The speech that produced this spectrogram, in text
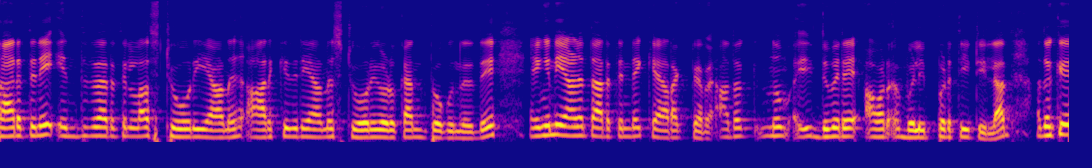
താരത്തിന് എന്ത് തരത്തിലുള്ള സ്റ്റോറിയാണ് ആർക്കെതിരെയാണ് സ്റ്റോറി കൊടുക്കാൻ പോകുന്നത് എങ്ങനെയാണ് താരത്തിന്റെ ക്യാരക്ടർ അതൊന്നും ഇതുവരെ അവർ വെളിപ്പെടുത്തിയിട്ടില്ല. അതൊക്കെ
